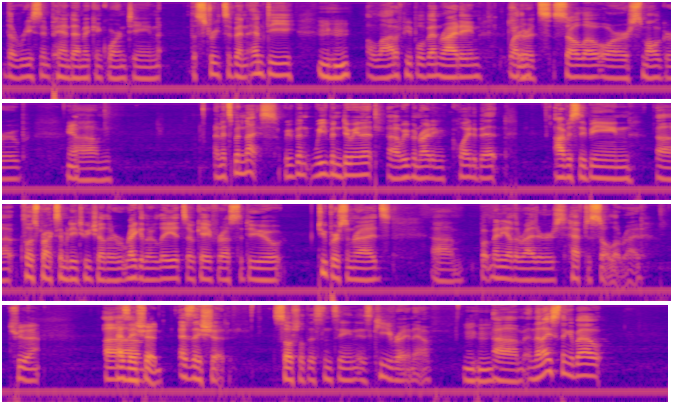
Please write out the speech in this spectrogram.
the recent pandemic and quarantine, the streets have been empty. Mhm. A lot of people have been riding, whether True. it's solo or small group. Yeah. Um, and it's been nice. We've been we've been doing it. Uh, we've been riding quite a bit. Obviously, being uh, close proximity to each other regularly, it's okay for us to do two person rides. Um, but many other riders have to solo ride, True that. As they Um, should. As they should. Social distancing is key right now. Mm-hmm. Um, and the nice thing about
